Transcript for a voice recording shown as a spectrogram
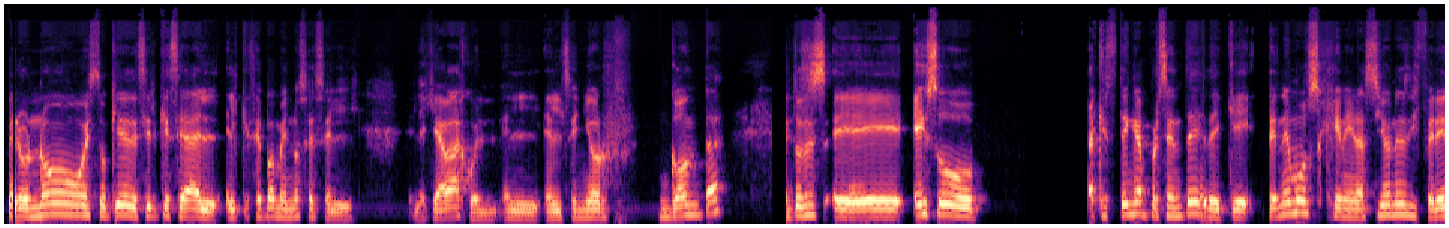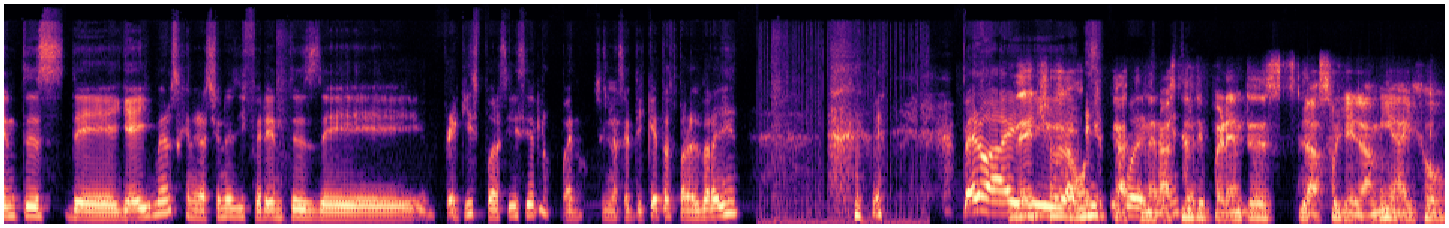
pero no esto quiere decir que sea el, el que sepa menos, es el, el de aquí abajo, el, el- el señor Gonta. Entonces, eh, eso, para que se tenga presente de que tenemos generaciones diferentes de gamers, generaciones diferentes de frikis, por así decirlo. Bueno, sin las etiquetas para el Brian. Pero hay. De hecho, la única de generación diferente es la suya y la mía, hijo.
